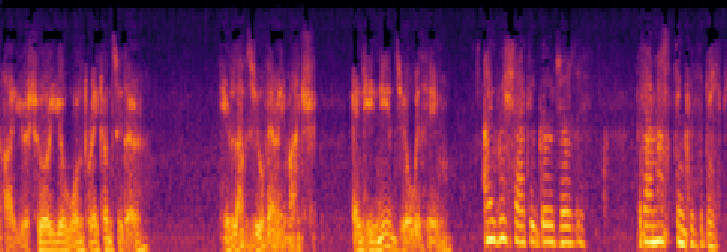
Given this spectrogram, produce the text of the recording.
Are you sure you won't reconsider? He loves you very much, and he needs you with him. I wish I could go, Joseph, but I must think of the baby.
